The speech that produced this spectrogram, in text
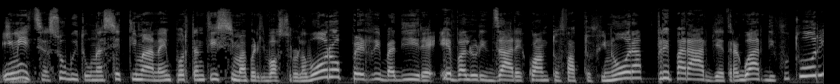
Inizia subito una settimana importantissima per il vostro lavoro, per ribadire e valorizzare quanto fatto finora, prepararvi ai traguardi futuri,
